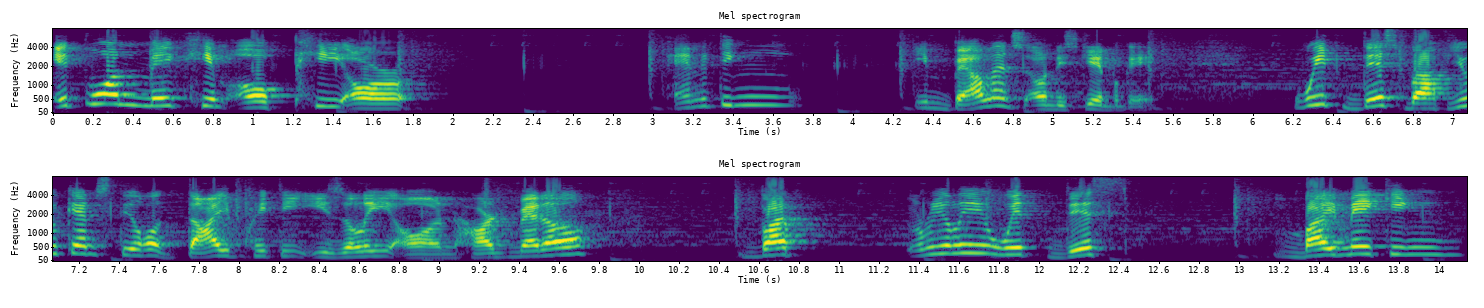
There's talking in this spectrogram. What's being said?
it won't make him OP or anything imbalanced on this game. Okay, with this buff, you can still die pretty easily on hard metal, but really with this, by making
